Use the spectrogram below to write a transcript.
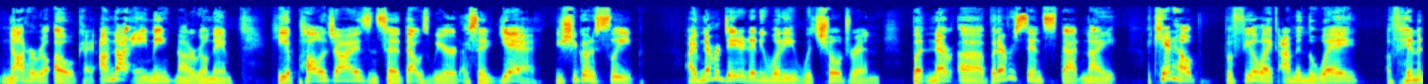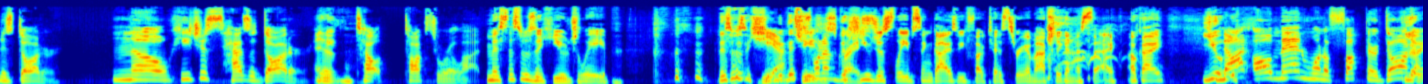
Not her real. Oh, okay. I'm not Amy. Not her real name. He apologized and said that was weird. I said, "Yeah, you should go to sleep." I've never dated anybody with children, but never. Uh, but ever since that night, I can't help but feel like I'm in the way of him and his daughter. No, he just has a daughter and he tal- talks to her a lot. Miss, this was a huge leap. This was a huge. Yeah, this is one Jesus of the hugest leaps in guys we fucked history. I'm actually going to say. Okay, you Not all men want to fuck their daughters. Yeah,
